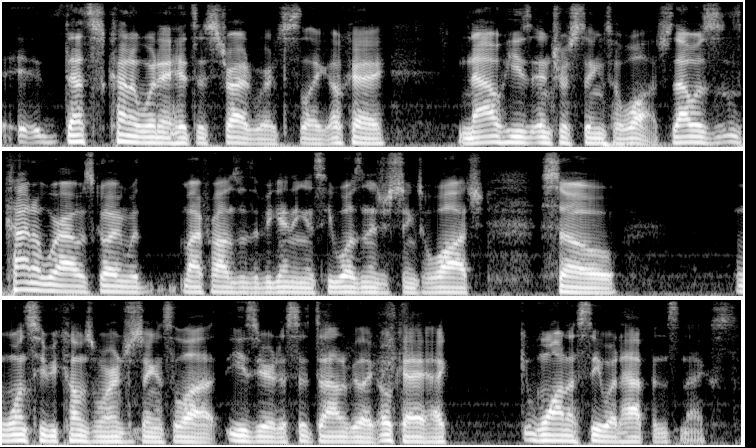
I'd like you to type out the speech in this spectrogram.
It, that's kind of when it hits its stride, where it's like, okay, now he's interesting to watch. That was kind of where I was going with my problems at the beginning. Is he wasn't interesting to watch, so once he becomes more interesting, it's a lot easier to sit down and be like, okay, I want to see what happens next.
